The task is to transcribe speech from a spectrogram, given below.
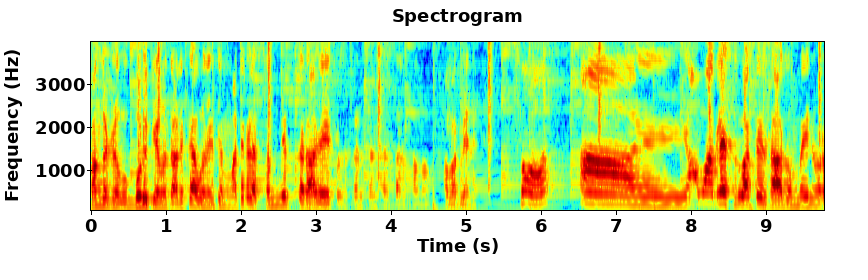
ಪಂಗಡ ಒಗ್ಗೂಡಿಕೆ ಮತ್ತು ಅದಕ್ಕಾಗಿ ಒಂದು ರೀತಿಯ ಮತಗಳ ಸಂಯುಕ್ತ ರಾಜ ಕನ್ಕಂತ ಅಂತ ನಾವು ಅವಾಗಲೇ ಸೊ ಯಾವಾಗಲೇ ಶುರುವಾಗ್ತದೆ, ಸಾವಿರದ ಒಂಬೈನೂರ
